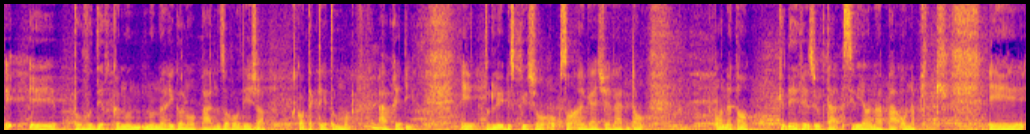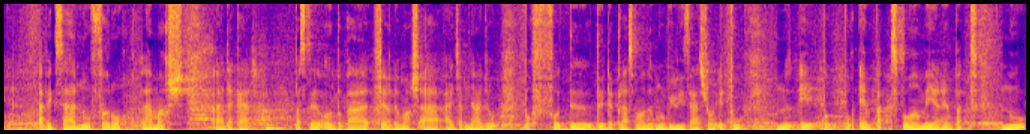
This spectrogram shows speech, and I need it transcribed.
Et, et, pour vous dire que nous, ne rigolons pas, nous avons déjà contacté tout le monde, après dire. Et toutes les discussions sont engagées là-dedans. On n'attend que des résultats. S'il n'y en a pas, on applique. Et avec ça, nous ferons la marche à Dakar parce qu'on ne peut pas faire de marche à, à Djamnyadjo pour faute de, déplacement, de mobilisation et tout. Et pour, impact, pour un meilleur impact, nous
